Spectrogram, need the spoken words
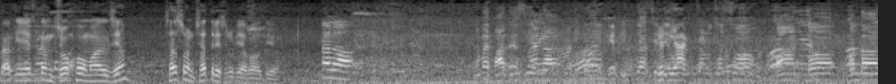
બાકી એકદમ ચોખ્ખો માલ છે. છસો ને છત્રીસ રૂપિયા ભાવ થયો. ઇત્યાસી છસો પાંચ છ પંદર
